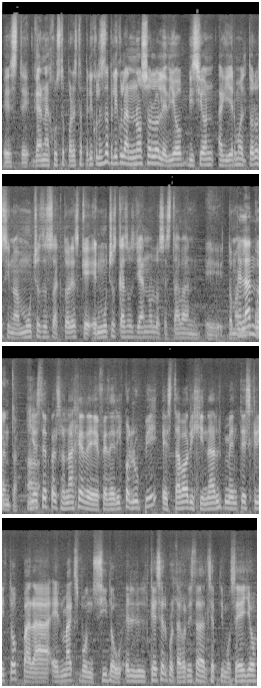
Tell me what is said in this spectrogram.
Este, gana justo por esta película. Esta película no solo le dio visión a Guillermo del Toro, sino a muchos de esos actores que en muchos casos ya no los estaban eh, tomando Pelando. en cuenta. Y este personaje de Federico Lupi estaba originalmente escrito para el Max von Sydow, el que es el protagonista del séptimo sello.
